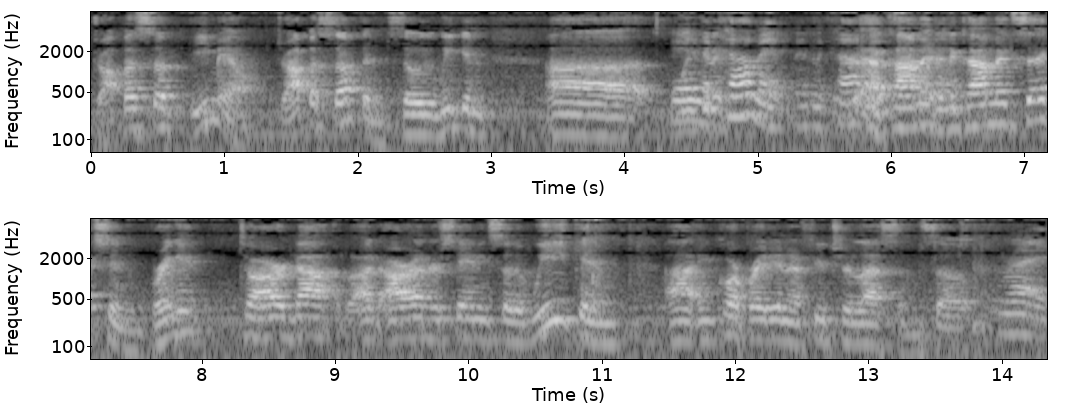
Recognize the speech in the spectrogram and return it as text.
drop us an email, drop us something so we can. Uh, in we the can, comment, in the comment, yeah, comment in the comment section. Bring it to our our understanding so that we can uh, incorporate in a future lesson. So, right.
